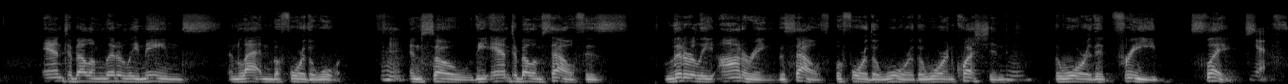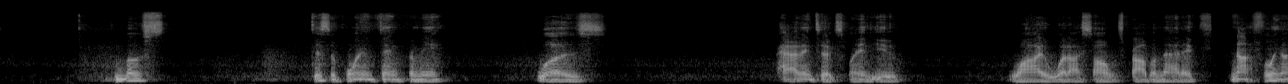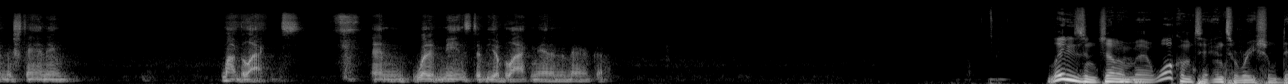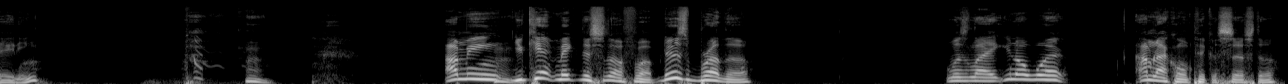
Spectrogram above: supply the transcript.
antebellum literally means in Latin before the war. Mm-hmm. And so the antebellum South is literally honoring the South before the war, the war in question, mm-hmm. the war that freed slaves. Yes. The most disappointing thing for me was having to explain to you why what I saw was problematic, not fully understanding my blackness and what it means to be a black man in America. Ladies and hmm. gentlemen, welcome to interracial dating. Hmm. I mean, hmm. you can't make this stuff up. This brother was like, you know what? I'm not going to pick a sister.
